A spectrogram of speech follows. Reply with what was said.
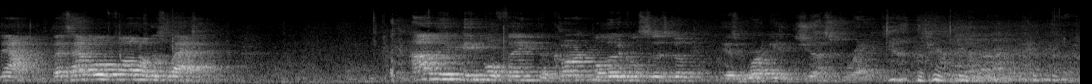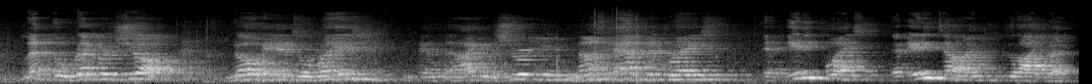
Now, let's have a little fun on this last one. How many people think the current political system is working just great? Let the record show, no hands are raised, and, and I can assure you, none have been raised at any place, at any time that I've been.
